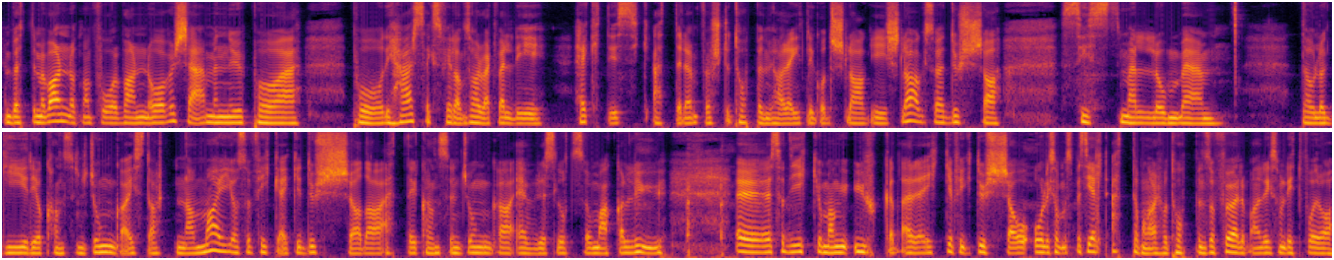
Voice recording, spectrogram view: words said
en bøtte med vann, og at man får vann over seg. Men nå på, på de her seks fjellene så har det vært veldig hektisk etter den første toppen. Vi har egentlig gått slag i slag, så jeg dusja sist mellom eh, Daulagiri og Kanchenjunga i starten av mai, og så fikk jeg ikke dusja da etter Kanchenjunga, Evreslots og Makalu. Eh, så det gikk jo mange uker der jeg ikke fikk dusja, og, og liksom spesielt etter man har vært på toppen, så føler man liksom litt for å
